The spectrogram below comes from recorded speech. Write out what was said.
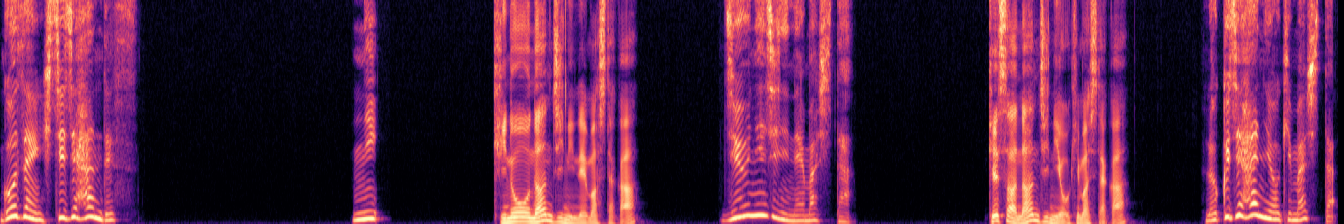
午前7時半です。2、昨日何時に寝ましたか？12時に寝ました。今朝何時に起きましたか？6時半に起きました。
